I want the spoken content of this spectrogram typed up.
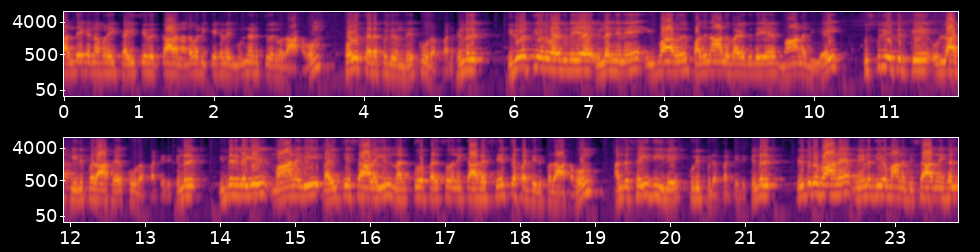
சந்தேக நபரை கைது செய்வதற்கான நடவடிக்கைகளை முன்னெடுத்து வருவதாகவும் போலீஸ் தரப்பிலிருந்து கூறப்படுகின்றது. இருபத்தி ஒரு வயதுடைய இளைஞனே இவ்வாறு பதினாலு வயதுடைய மாணவியை துஷ்பிரியத்திற்கு உள்ளாக்கி இருப்பதாக கூறப்பட்டிருக்கின்றது. இந்த நிலையில் மாணவி வைத்தியசாலையில் மருத்துவ பரிசோதனைக்காக சேர்க்கப்பட்டிருப்பதாகவும் அந்த செய்தியிலே குறிப்பிடப்பட்டிருக்கின்றது. இது தொடர்பான மேலதிகமான விசாரணைகள்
